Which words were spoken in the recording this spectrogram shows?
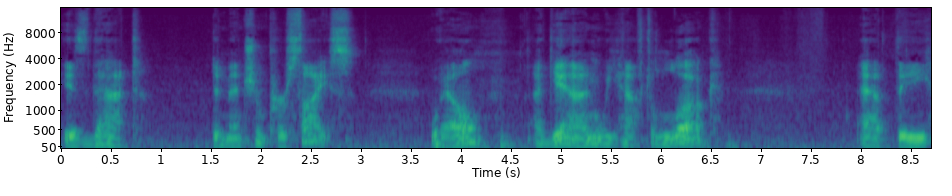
Is that dimension precise? Well, again, we have to look at the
